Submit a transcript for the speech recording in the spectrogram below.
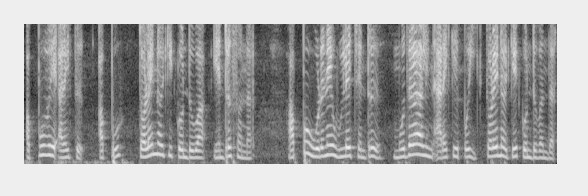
அப்புவை அழைத்து அப்பு தொலைநோக்கி கொண்டு வா என்று சொன்னார். அப்பு உடனே உள்ளே சென்று முதலாளியின் அறைக்கு போய் தொலைநோக்கியை கொண்டு வந்தார்.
